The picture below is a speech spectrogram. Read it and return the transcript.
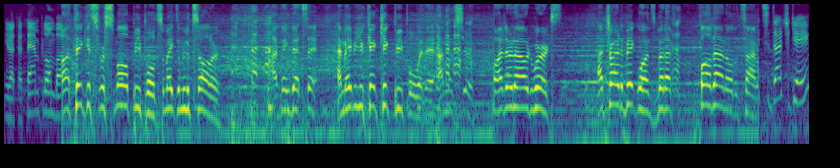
illetve templomba. I think it's for small people to make them look taller. I think that's it. And maybe you can kick people with it. I'm not sure. I don't know how it works. I try the big ones, but I fall down all the time. It's a Dutch game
